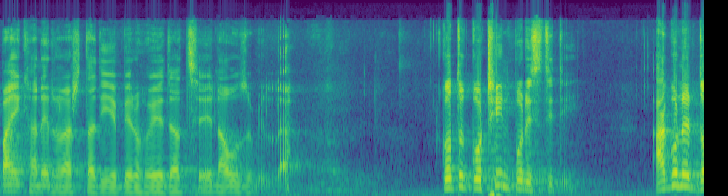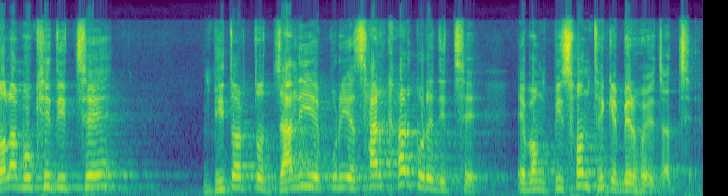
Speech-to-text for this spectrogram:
পায়খানের রাস্তা দিয়ে বের হয়ে যাচ্ছে। নাউজুবিল্লাহ। কত কঠিন পরিস্থিতি। আগুনের দলা মুখে দিচ্ছে, ভিতর তো জ্বালিয়ে পুড়িয়ে ছারখার করে দিচ্ছে এবং পিছন থেকে বের হয়ে যাচ্ছে।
